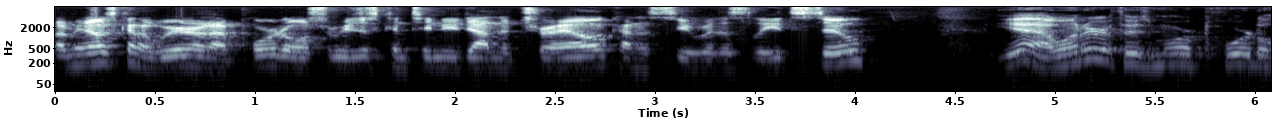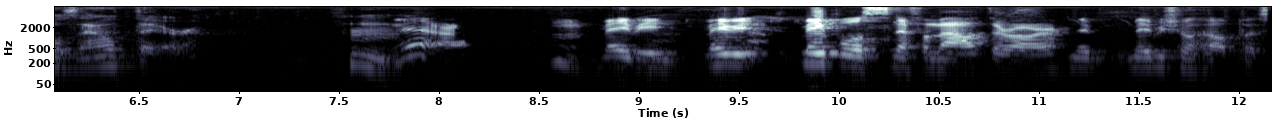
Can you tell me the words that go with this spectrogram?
I mean, that was kind of weird on that portal. Should we just continue down the trail and kind of see where this leads to? Yeah, I wonder if there's more portals out there. Hmm. Yeah. Hmm, maybe. Maybe. Maybe we'll sniff them out. There are. Maybe, maybe she'll help us.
